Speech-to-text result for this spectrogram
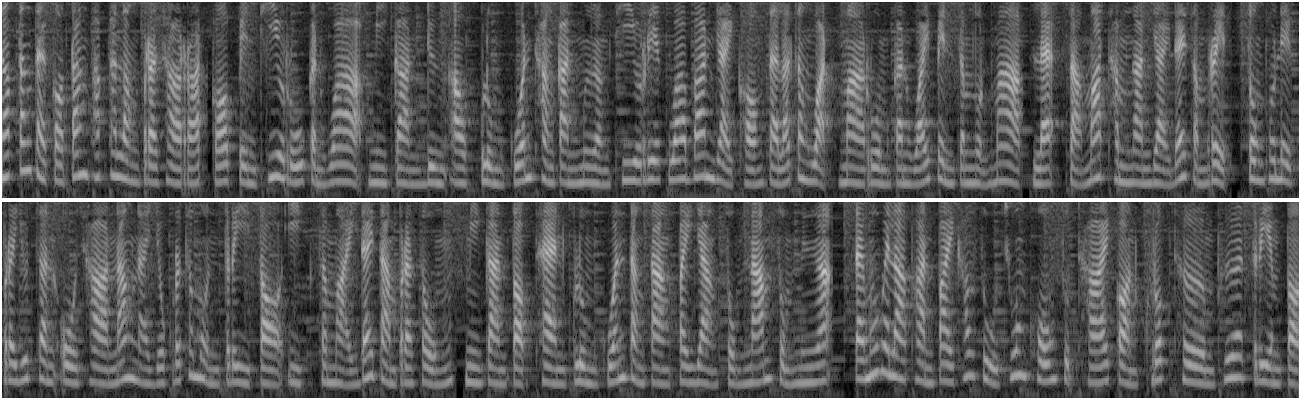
นับตั้งแต่ก่อตั้งพักพลังประชารัฐก็เป็นที่รู้กันว่ามีการดึงเอากลุ่มกวนทางการเมืองที่เรียกว่าบ้านใหญ่ของแต่ละจังหวัดมารวมกันไว้เป็นจำนวนมาก และสามารถทำงานใหญ่ได้สำเร็จ ทรงพลเอกประยุทธ์จันโอชานั่งนายกรัฐมนตรีต่ออีกสมัยได้ตามประสงค์ มีการตอบแทนกลุ่มกวนต่างๆ ไปอย่างสมน้ำสมเนื้อ แต่เมื่อเวลาผ่านไปเข้าสู่ช่วงโค้งสุดท้ายก่อนครบเทอม เพื่อเตรียมต่อ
